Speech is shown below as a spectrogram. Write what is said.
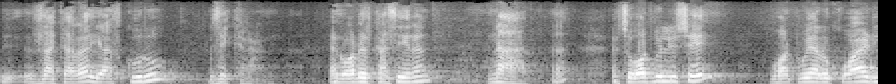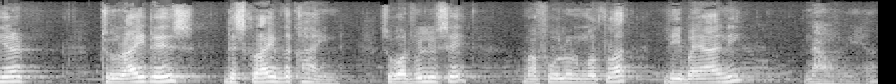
Zakara yaskuru zikran. And what is kasiran? Nad. Huh? So what will you say? What we are required here to write is describe the kind. So what will you say? Mafulun mutlaq li bayani nahwi.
